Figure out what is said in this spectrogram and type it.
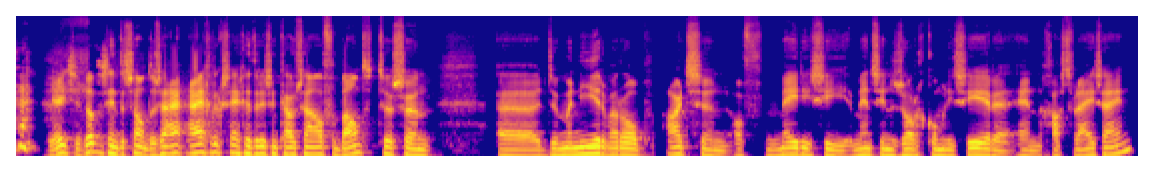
jeetje, dat is interessant. Dus ei- eigenlijk zeg je er is een kausaal verband tussen eh, de manier waarop artsen of medici, mensen in de zorg communiceren en gastvrij zijn.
